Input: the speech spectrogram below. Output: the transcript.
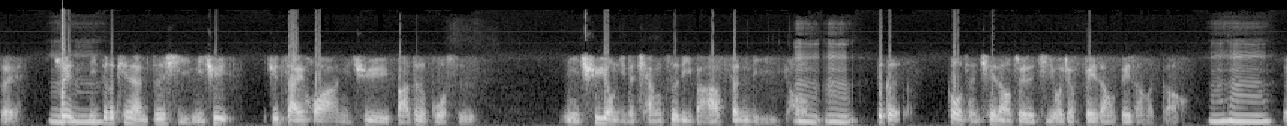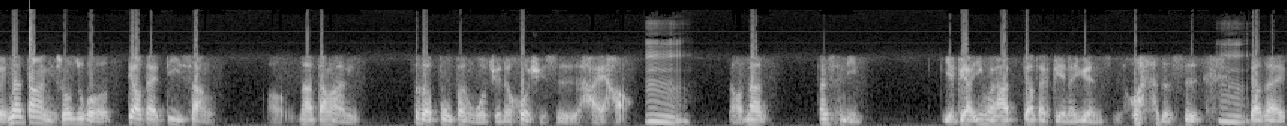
对。所以你这个天然知息，你去你去摘花，你去把这个果实，你去用你的强制力把它分离以后，嗯嗯，这个。构成窃盗罪的机会就非常非常的高。嗯哼，对，那当然你说如果掉在地上，哦，那当然这个部分我觉得或许是还好。嗯，哦，那但是你也不要因为它掉在别人的院子，或者是嗯掉在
